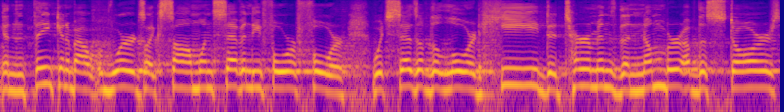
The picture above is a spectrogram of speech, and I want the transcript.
and thinking about words like Psalm 174 4, which says of the Lord, He determines the number of the stars,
